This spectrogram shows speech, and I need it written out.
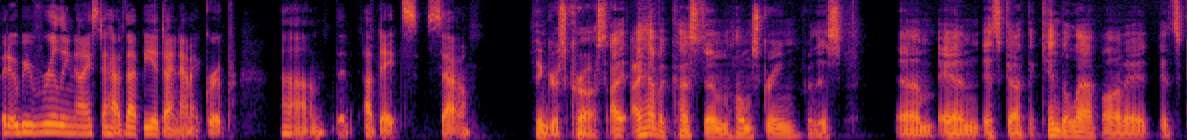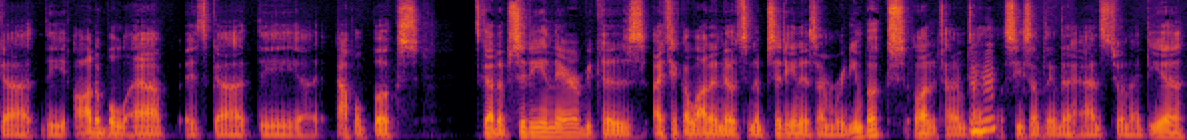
But it would be really nice to have that be a dynamic group um, that updates. So fingers crossed. I, I have a custom home screen for this um, and it's got the Kindle app on it. It's got the Audible app. It's got the uh, Apple Books. It's got Obsidian there because I take a lot of notes in Obsidian as I'm reading books. A lot of times mm-hmm. I see something that adds to an idea,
